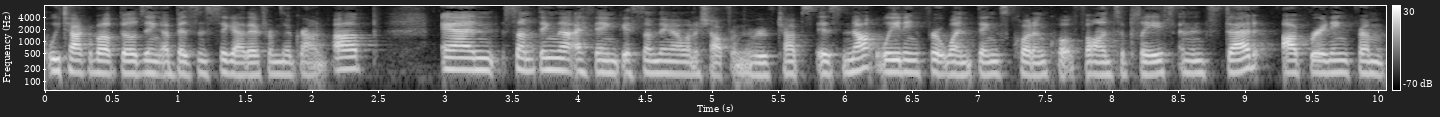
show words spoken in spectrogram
we talk about building a business together from the ground up. And something that I think is something I want to shout from the rooftops is not waiting for when things quote unquote fall into place and instead operating from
